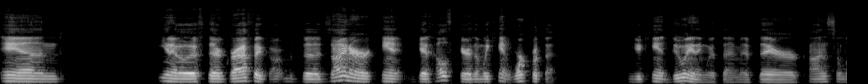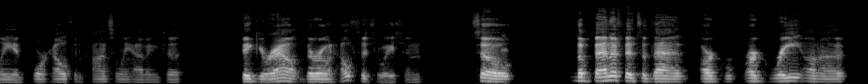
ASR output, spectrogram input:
and you know if their graphic uh, the designer can't get health care, then we can't work with them. You can't do anything with them if they're constantly in poor health and constantly having to figure out their own health situation. So the benefits of that are are great on a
